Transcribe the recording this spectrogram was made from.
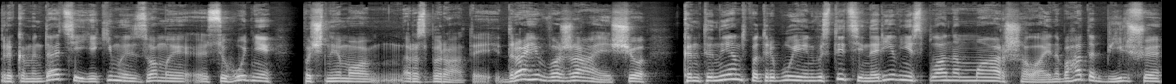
рекомендації, які ми з вами сьогодні почнемо розбирати. Драгі вважає, що континент потребує інвестицій на рівні з планом Маршала і набагато більше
